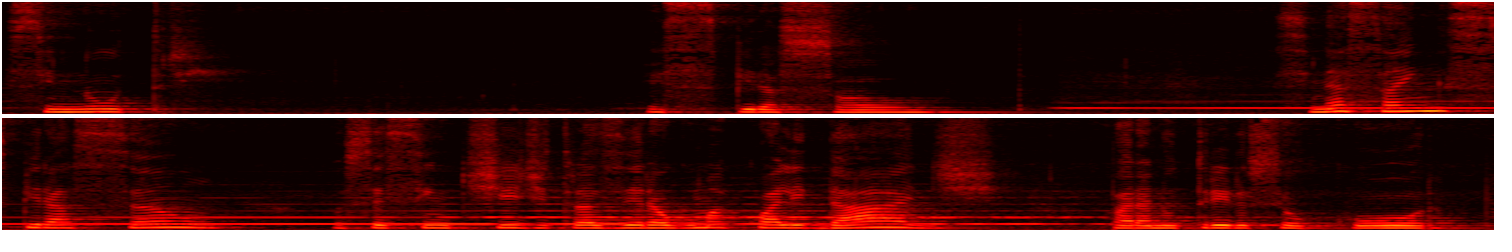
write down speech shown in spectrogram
se nutre Expira, solta. Se nessa inspiração você sentir de trazer alguma qualidade para nutrir o seu corpo,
